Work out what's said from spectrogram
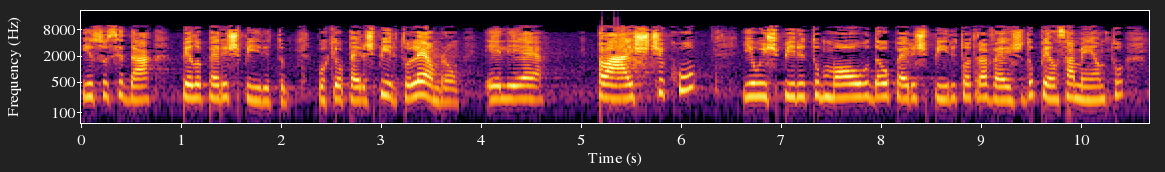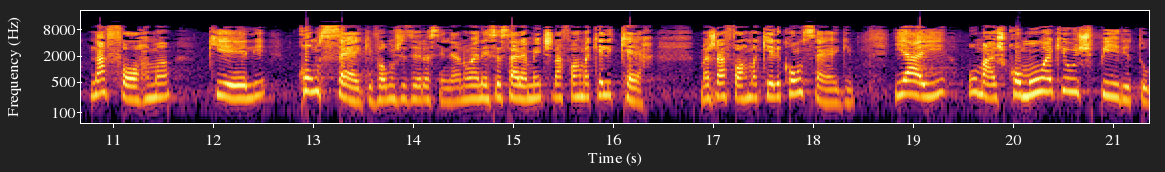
isso se dá pelo perispírito. Porque o perispírito, lembram? Ele é plástico e o espírito molda o perispírito através do pensamento na forma que ele consegue, vamos dizer assim, né? Não é necessariamente na forma que ele quer, mas na forma que ele consegue. E aí, o mais comum é que o espírito,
